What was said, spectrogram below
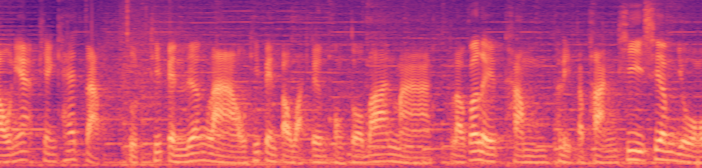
เราเนี่ยเพียงแค่จับจุดที่เป็นเรื่องราวที่เป็นประวัติเดิมของตัวบ้านมา เราก็เลยทำผลิตภัณฑ์ที่เชื่อมโยง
